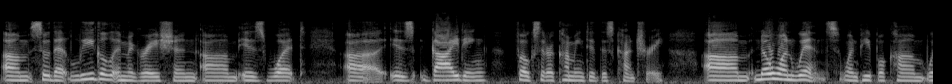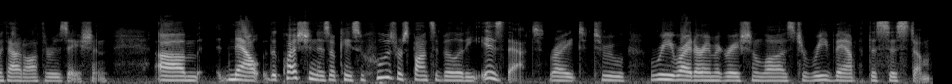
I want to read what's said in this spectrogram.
um, so that legal immigration um, is what uh, is guiding folks that are coming to this country. Um, no one wins when people come without authorization. Um, now, the question is okay, so whose responsibility is that, right, to rewrite our immigration laws, to revamp the system?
